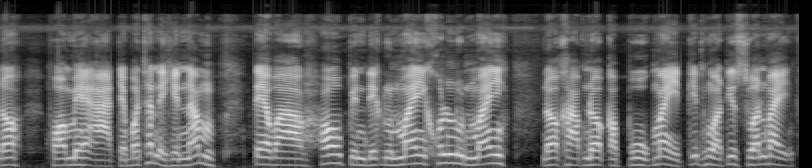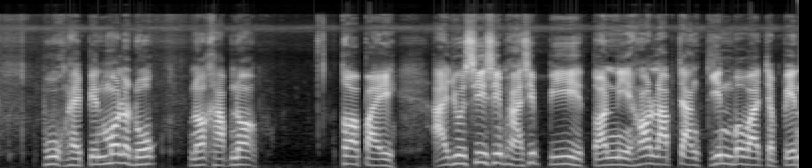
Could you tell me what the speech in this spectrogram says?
เนาะพ่อแม่อาจจะบ่ทันได้เห็นน้ำแต่ว่าเฮาเป็นเด็กรุ่นใหม่คนรุ่นใหม่เนาะครับเนาะก็ปลูกไม้ติดหัวติดสวนไว้ปลูกให้เป็นมรดกเนาะครับเนาะต่อไป อายุ40 50ปี ตอนนี้เฮารับจ้างกินบ่ว่าจะเป็น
